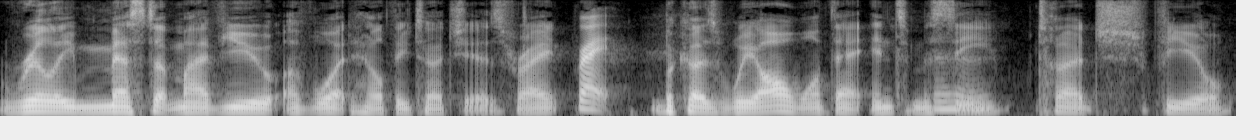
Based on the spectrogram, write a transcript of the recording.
really messed up my view of what healthy touch is right Right. because we all want that intimacy touch feel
